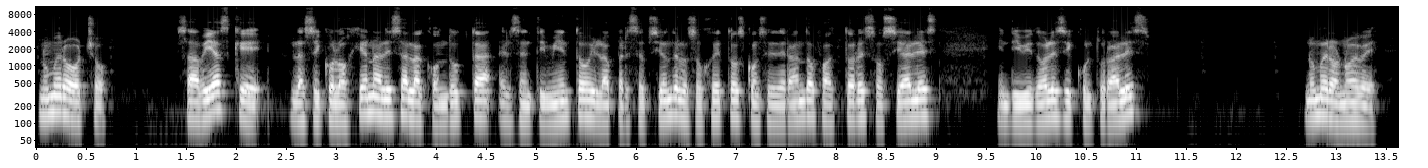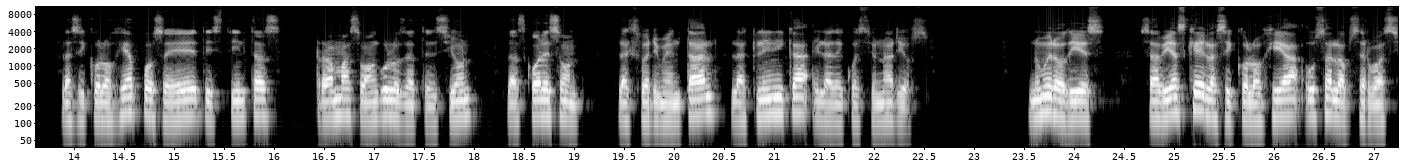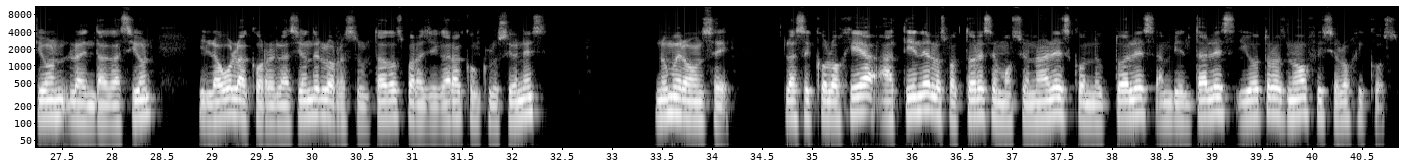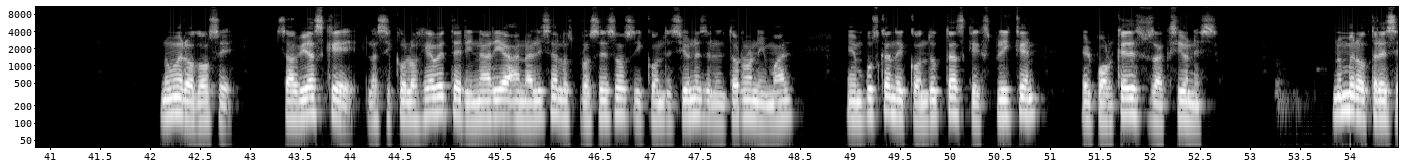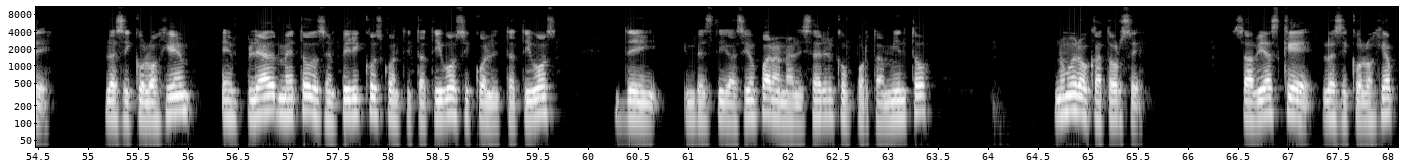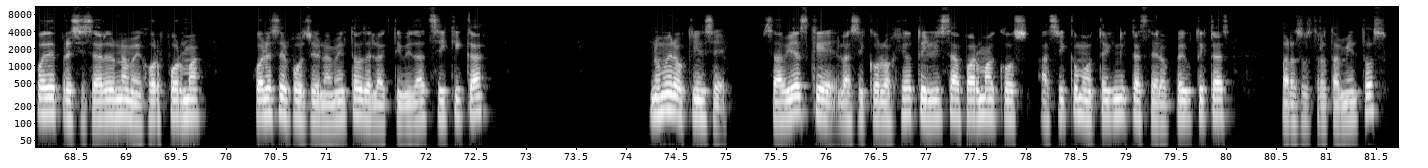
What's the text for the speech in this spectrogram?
Número 8. ¿Sabías que la psicología analiza la conducta, el sentimiento y la percepción de los sujetos considerando factores sociales, individuales y culturales? Número 9. La psicología posee distintas ramas o ángulos de atención, las cuales son la experimental, la clínica y la de cuestionarios. Número 10. ¿Sabías que la psicología usa la observación, la indagación y luego la correlación de los resultados para llegar a conclusiones? Número 11. La psicología atiende a los factores emocionales, conductuales, ambientales y otros no fisiológicos. Número 12. ¿Sabías que la psicología veterinaria analiza los procesos y condiciones del entorno animal en busca de conductas que expliquen el porqué de sus acciones? Número 13. La psicología emplea métodos empíricos cuantitativos y cualitativos de investigación para analizar el comportamiento. Número 14. ¿Sabías que la psicología puede precisar de una mejor forma cuál es el funcionamiento de la actividad psíquica? Número 15. ¿Sabías que la psicología utiliza fármacos así como técnicas terapéuticas para sus tratamientos?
